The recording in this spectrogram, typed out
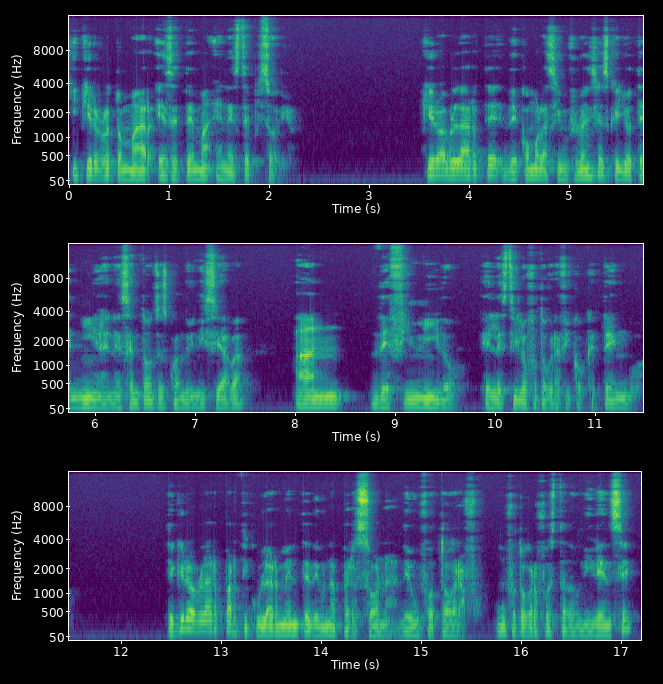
Y quiero retomar ese tema en este episodio. Quiero hablarte de cómo las influencias que yo tenía en ese entonces cuando iniciaba han definido el estilo fotográfico que tengo. Te quiero hablar particularmente de una persona, de un fotógrafo, un fotógrafo estadounidense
